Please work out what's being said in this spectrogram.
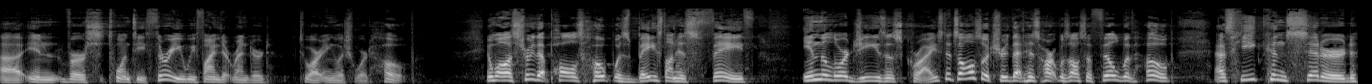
uh, in verse 23, we find it rendered to our English word hope. And while it's true that Paul's hope was based on his faith in the Lord Jesus Christ, it's also true that his heart was also filled with hope as he considered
